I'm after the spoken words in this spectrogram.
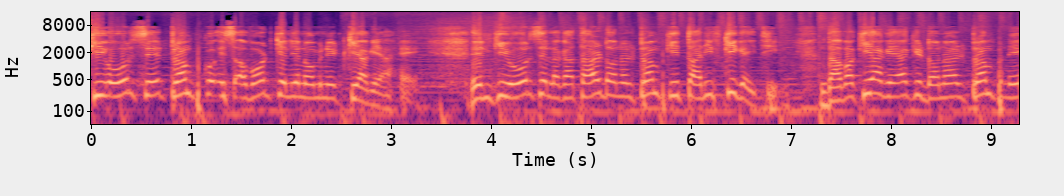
की ओर से ट्रंप को इस अवार्ड के लिए नॉमिनेट किया गया है। इनकी ओर से लगातार डोनाल्ड ट्रंप की तारीफ़ की गई थी। दावा किया गया कि डोनाल्ड ट्रंप ने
